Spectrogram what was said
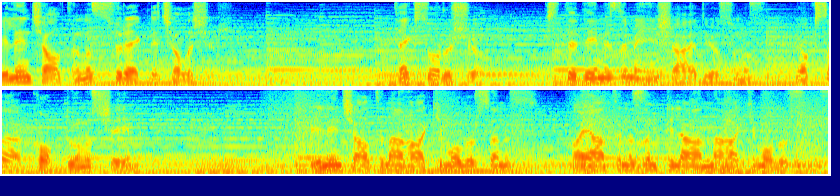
Bilinçaltınız sürekli çalışır. Tek soru şu, istediğinizi mi inşa ediyorsunuz yoksa korktuğunuz şeyi mi? Bilinçaltına hakim olursanız hayatınızın planına hakim olursunuz.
